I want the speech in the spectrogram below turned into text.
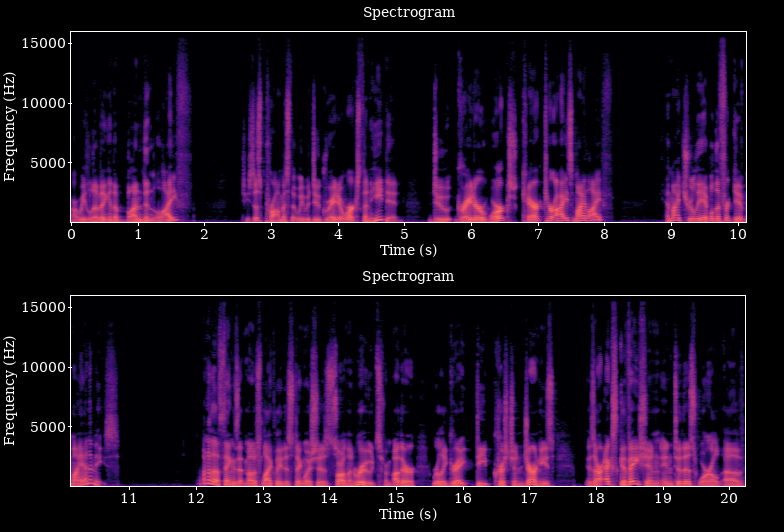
Are we living an abundant life? Jesus promised that we would do greater works than he did. Do greater works characterize my life? Am I truly able to forgive my enemies? One of the things that most likely distinguishes Soil and Roots from other really great deep Christian journeys is our excavation into this world of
